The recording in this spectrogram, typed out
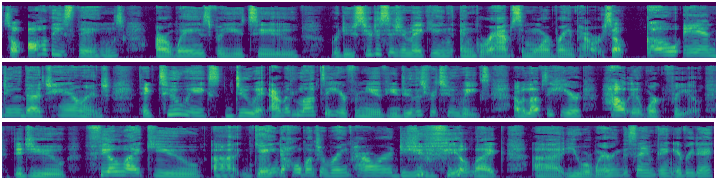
So, all these things are ways for you to reduce your decision making and grab some more brain power. So, go and do the challenge. Take two weeks, do it. I would love to hear from you. If you do this for two weeks, I would love to hear how it worked for you. Did you feel like you uh, gained a whole bunch of brain power? Do you feel like uh, you were wearing the same thing every day?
